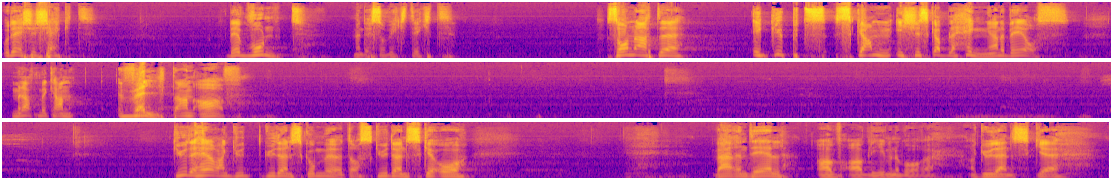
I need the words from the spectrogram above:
og det er ikke kjekt. Det er vondt, men det er så viktig. Sånn at eh, Egypts skam ikke skal bli hengende ved oss men at vi kan velte den av. Gud er her, Gud, Gud ønsker å møte oss. Gud ønsker å være en del av, av livene våre. Og Gud ønsker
